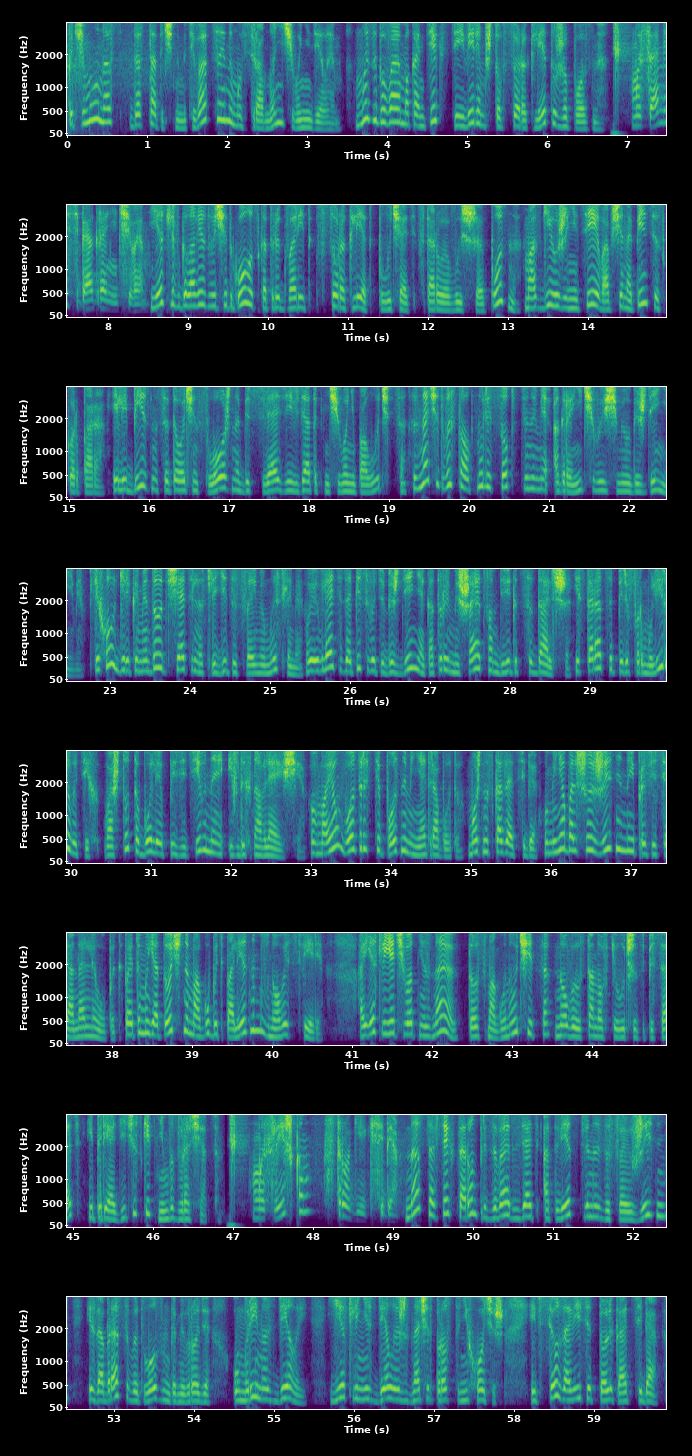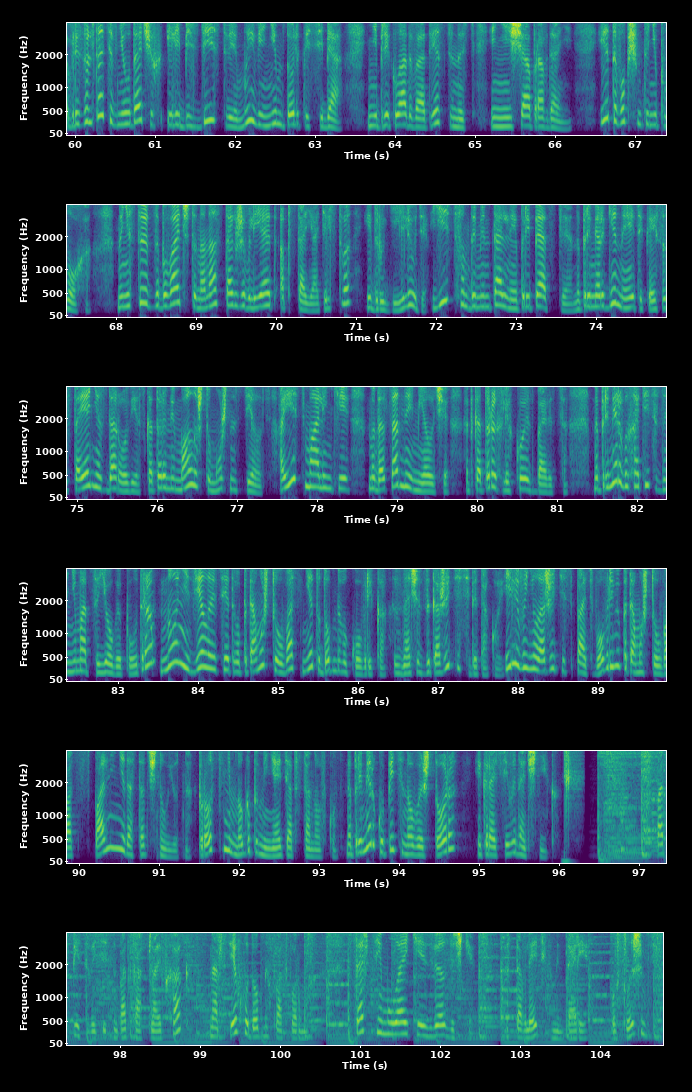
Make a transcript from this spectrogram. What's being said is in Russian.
Почему у нас достаточно мотивации, но мы все равно ничего не делаем? Мы забываем о контексте и верим, что в 40 лет уже поздно мы сами себя ограничиваем. Если в голове звучит голос, который говорит в 40 лет получать второе высшее поздно, мозги уже не те и вообще на пенсию скоро пора. Или бизнес это очень сложно, без связи и взяток ничего не получится, значит вы столкнулись с собственными ограничивающими убеждениями. Психологи рекомендуют тщательно следить за своими мыслями, выявлять и записывать убеждения, которые мешают вам двигаться дальше, и стараться переформулировать их во что-то более позитивное и вдохновляющее. В моем возрасте поздно менять работу. Можно сказать себе, у меня большой жизненный жизненный и профессиональный опыт, поэтому я точно могу быть полезным в новой сфере. А если я чего-то не знаю, то смогу научиться. Новые установки лучше записать и периодически к ним возвращаться. Мы слишком строгие к себе. Нас со всех сторон призывают взять ответственность за свою жизнь и забрасывают лозунгами вроде «умри, но сделай», «если не сделаешь, значит просто не хочешь», и все зависит только от тебя. В результате в неудачах или бездействии мы виним только себя, не прикладывая ответственность и не ища оправданий. И это, в общем-то, неплохо. Но не стоит забывать, что на нас также влияют обстоятельства и другие люди. Есть фундаментальные препятствия, например, генетика и состояние здоровья, с которыми мало что можно сделать. А есть маленькие, но досадные мелочи, от которых легко избавиться. Например, вы хотите заниматься йогой по утрам, но не делаете этого, потому что у вас нет удобного коврика. Значит, закажите себе такой. Или вы не ложитесь спать вовремя, потому что у вас в спальне недостаточно уютно. Просто немного поменяйте обстановку. Например, купите новые шторы и красивый ночник. Подписывайтесь на подкаст «Лайфхак» на всех удобных платформах. Ставьте ему лайки и звездочки. Оставляйте комментарии. Услышимся!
